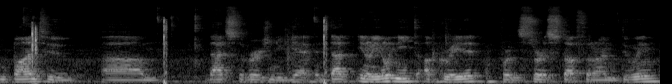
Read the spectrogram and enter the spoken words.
Ubuntu, um, that's the version you get. And that, you know, you don't need to upgrade it for the sort of stuff that I'm doing.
